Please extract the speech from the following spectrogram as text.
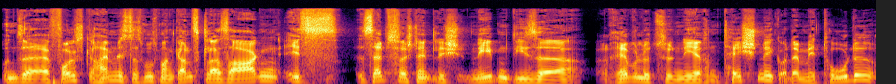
Unser Erfolgsgeheimnis, das muss man ganz klar sagen, ist selbstverständlich neben dieser revolutionären Technik oder Methode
